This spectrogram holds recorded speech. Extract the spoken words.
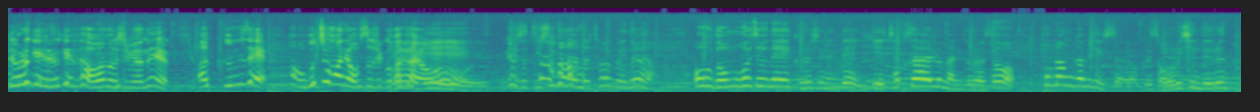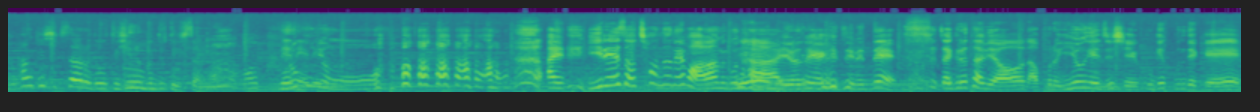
이렇게 이렇게 담아놓으시면은 아 금세 한 5초 만에 없어질 것 같아요. 예, 예, 예. 그래서 드시고 나서 처음에는 어 너무 허전해 그러시는데 이게 찹쌀로 만들어서 포만감도 있어요. 그래서 어르신들은 한 끼 식사로도 드시는 분들도 있어요. 아, 네네네. 그렇군요. 아니, 이래서 첫눈에 반하는구나, 네 네. 이런 생각이 드는데. 자, 그렇다면 앞으로 이용해 주실 고객분들께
